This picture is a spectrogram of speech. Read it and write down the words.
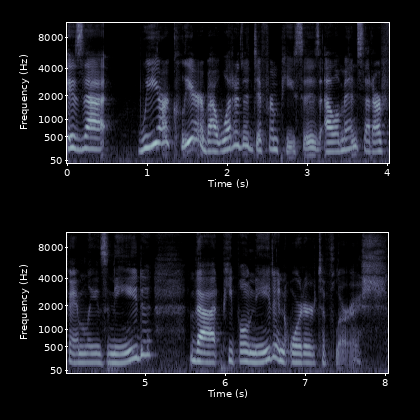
is that we are clear about what are the different pieces, elements that our families need, that people need in order to flourish.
